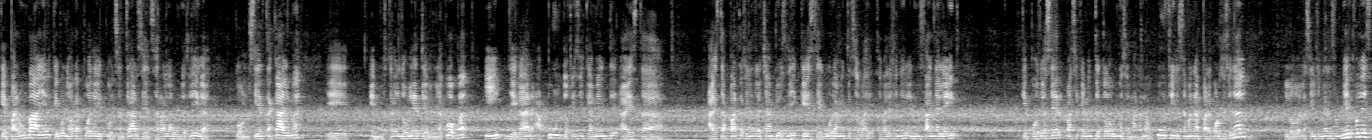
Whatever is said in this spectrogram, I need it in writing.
que para un Bayern que bueno ahora puede concentrarse en cerrar la Bundesliga con cierta calma eh, en buscar el doblete en la Copa y llegar a punto físicamente a esta a esta parte final de la Champions League que seguramente se va, se va a definir en un Final Eight que podría ser básicamente toda una semana, ¿no? Un fin de semana para cuartos final, lo, las semifinales un miércoles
